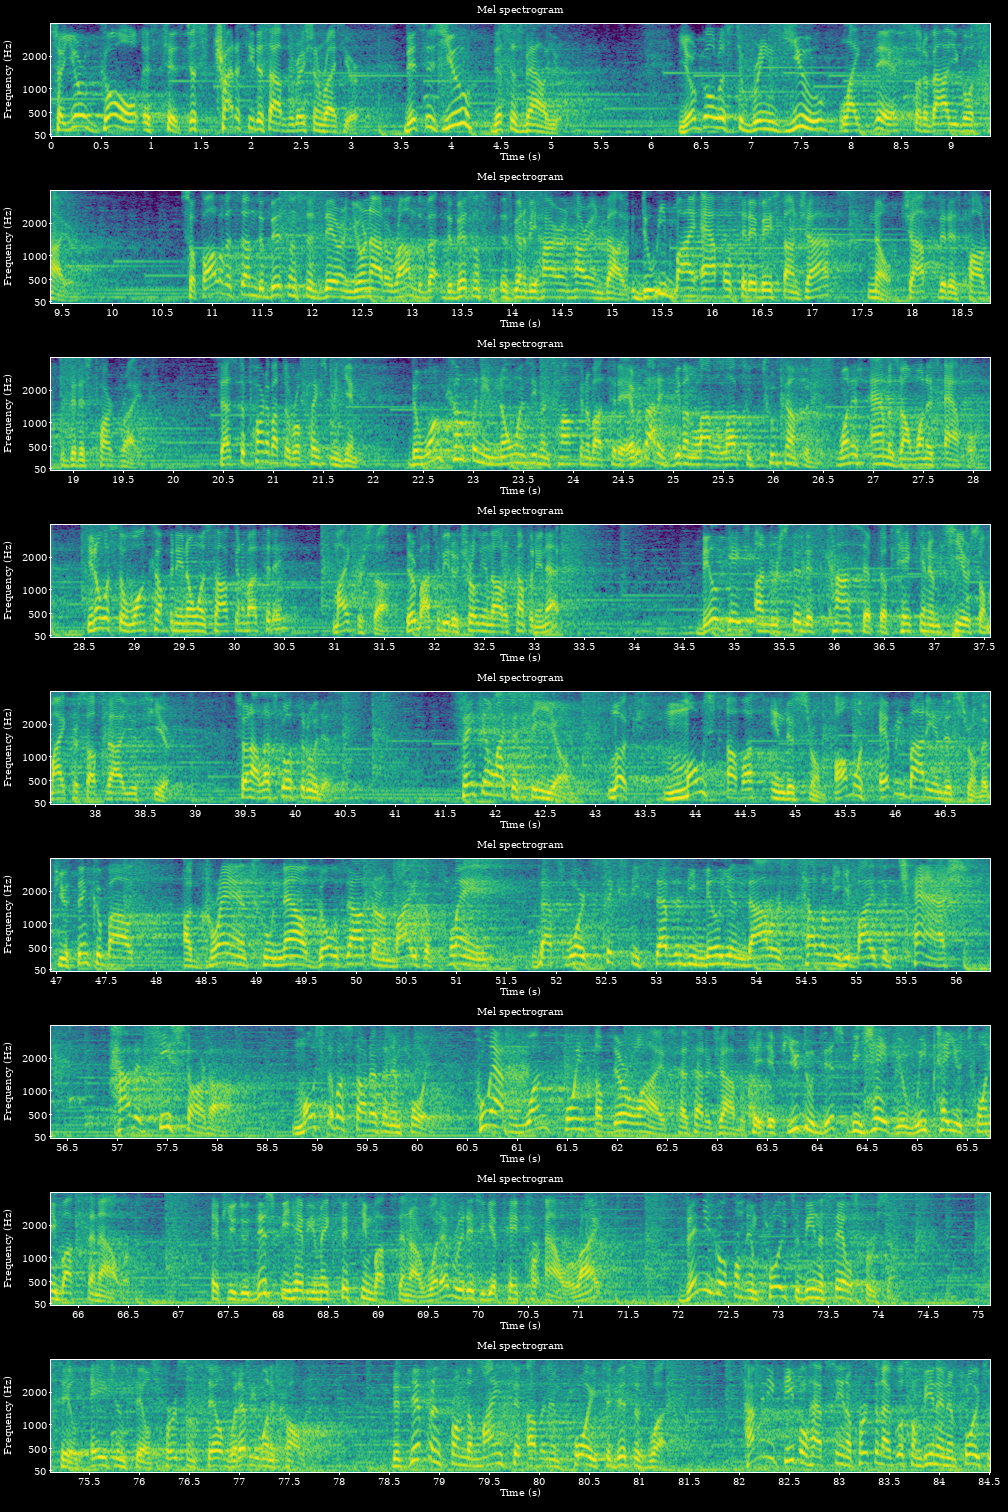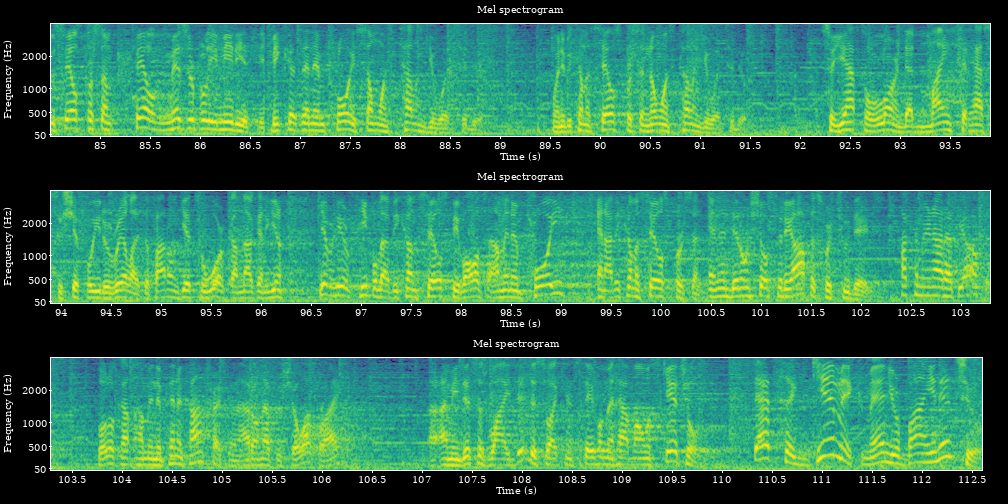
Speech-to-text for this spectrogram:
So your goal is to just try to see this observation right here. This is you, this is value. Your goal is to bring you like this so the value goes higher. So if all of a sudden the business is there and you're not around, the, the business is going to be higher and higher in value. Do we buy Apple today based on Jobs? No. Jobs did his part, did his part right. So that's the part about the replacement game. The one company no one's even talking about today, everybody's giving a lot of love to two companies. One is Amazon, one is Apple. You know what's the one company no one's talking about today? Microsoft. They're about to be the trillion dollar company next. Bill Gates understood this concept of taking them here, so Microsoft's value is here. So now let's go through this. Thinking like a CEO. Look, most of us in this room, almost everybody in this room, if you think about a Grant who now goes out there and buys a plane that's worth 60, 70 million dollars, telling me he buys it cash, how did he start off? Most of us start as an employee. Who at one point of their lives has had a job? Okay, if you do this behavior, we pay you 20 bucks an hour. If you do this behavior, you make 15 bucks an hour. Whatever it is, you get paid per hour, right? Then you go from employee to being a salesperson. Sales agent, salesperson, sales, whatever you want to call it. The difference from the mindset of an employee to this is what? How many people have seen a person that goes from being an employee to a salesperson fail miserably immediately? Because an employee, someone's telling you what to do. When you become a salesperson, no one's telling you what to do. So you have to learn that mindset has to shift for you to realize if I don't get to work, I'm not going to, you know, you ever hear people that become salespeople? All of a sudden, I'm an employee and I become a salesperson, and then they don't show up to the office for two days. How come you're not at the office? Well, look, I'm an independent contractor and I don't have to show up, right? I mean, this is why I did this, so I can stay home and have my own schedule. That's a gimmick, man, you're buying into.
